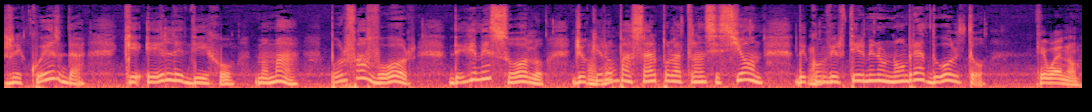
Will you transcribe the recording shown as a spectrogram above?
Recuerda que él le dijo, mamá, por favor, déjeme solo. Yo quiero pasar por la transición de convertirme en un hombre adulto. Qué bueno.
